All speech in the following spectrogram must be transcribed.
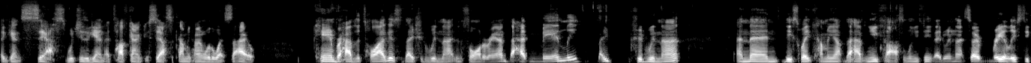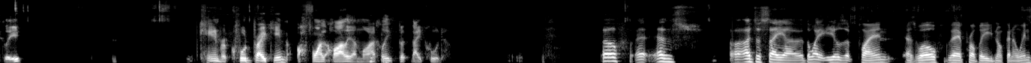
against South, which is again a tough game because South are coming home with a wet sail. Canberra have the Tigers. They should win that in the final round. They have Manly. They should win that. And then this week coming up, they have Newcastle. And you think they'd win that? So realistically, Canberra could break in. I find it highly unlikely, but they could. Well, as I'd just say, uh, the way Eels are playing as well, they're probably not going to win.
